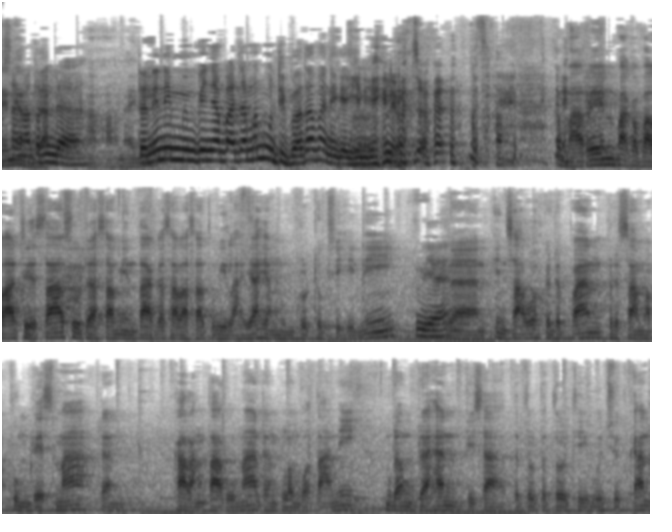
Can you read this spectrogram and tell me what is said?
sangat rendah. rendah. Ah, ah, nah Dan ini mimpinya Pak Camat mau dibuat apa nih kayak gini gini Pak Camat? Kemarin Pak Kepala Desa sudah saya minta ke salah satu wilayah yang memproduksi ini Iya. dan insya Allah ke depan bersama BUMDesma dan Karang Taruna dan kelompok tani mudah-mudahan bisa betul-betul diwujudkan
